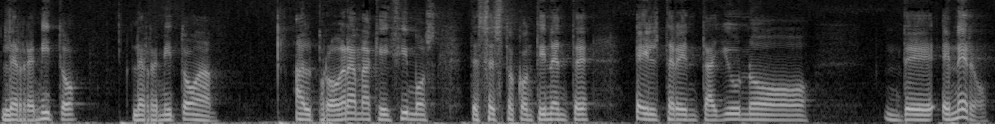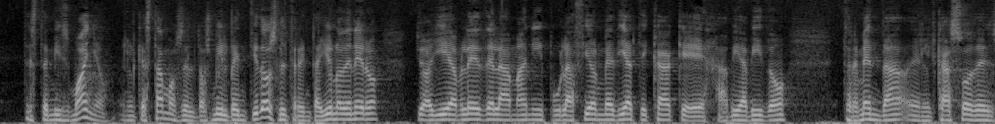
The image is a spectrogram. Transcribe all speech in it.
le remito le remito a al programa que hicimos de Sexto Continente el 31 de enero de este mismo año, en el que estamos, del 2022, el 31 de enero, yo allí hablé de la manipulación mediática que había habido tremenda en el caso de,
